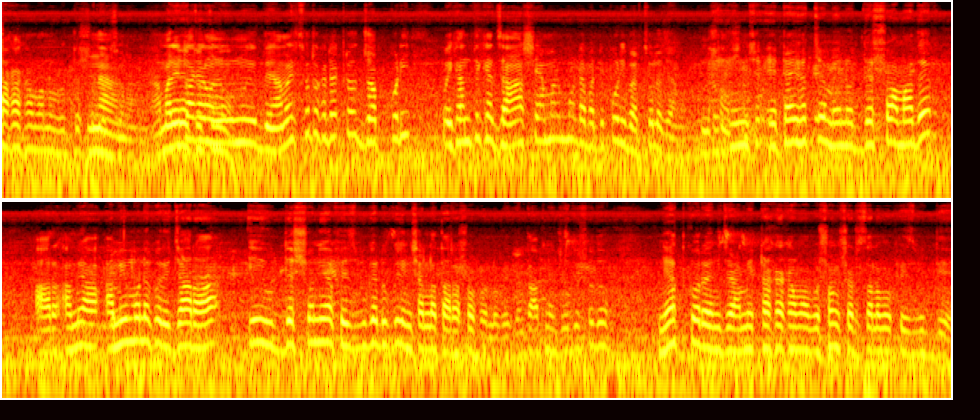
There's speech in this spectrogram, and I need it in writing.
টাকা কামানোর উদ্দেশ্য না আমার এই টাকা আমি ছোটখাটো একটা জব করি ওইখান থেকে যা আসে আমার মোটামুটি পরিবার চলে যায় এটাই হচ্ছে মেন উদ্দেশ্য আমাদের। আর আমি আমি মনে করি যারা এই উদ্দেশ্য নিয়ে ফেসবুকে ঢুকে ইনশাল্লাহ তারা সফল হবে। কিন্তু আপনি যদি শুধু নিয়ত করেন যে আমি টাকা কামাবো সংসার চালাবো ফেসবুক দিয়ে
